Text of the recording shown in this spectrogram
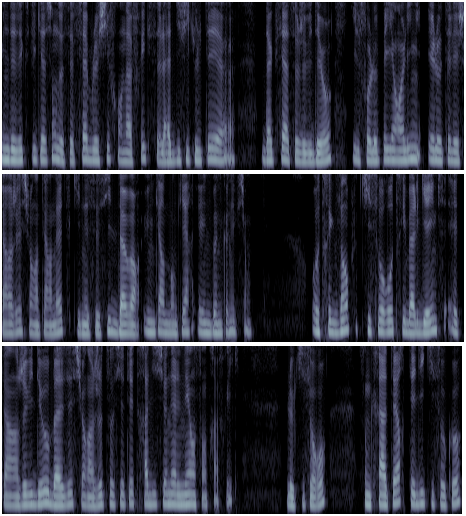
Une des explications de ces faibles chiffres en Afrique, c'est la difficulté euh, d'accès à ce jeu vidéo. Il faut le payer en ligne et le télécharger sur Internet, ce qui nécessite d'avoir une carte bancaire et une bonne connexion. Autre exemple, Kisoro Tribal Games est un jeu vidéo basé sur un jeu de société traditionnel né en Centrafrique, le Kisoro. Son créateur, Teddy Kisoko,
